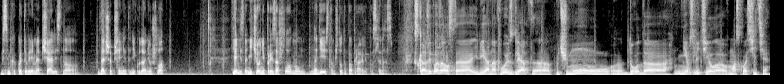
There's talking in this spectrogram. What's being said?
Мы с ним какое-то время общались, но дальше общение это никуда не ушло. Я не знаю, ничего не произошло, но надеюсь, там что-то поправили после нас. Скажи, пожалуйста, Илья, на твой взгляд, э, почему э, Дода не взлетела в Москва-Сити?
